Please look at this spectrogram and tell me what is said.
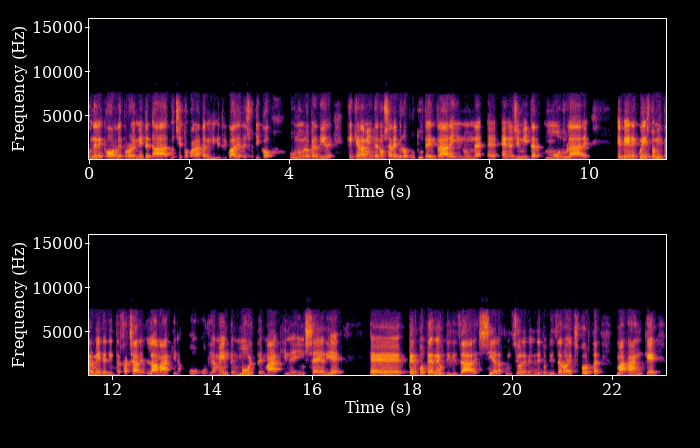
con delle corde probabilmente da 240 mm quadri, adesso dico un numero per dire, che chiaramente non sarebbero potute entrare in un eh, energy meter modulare. Ebbene, questo mi permette di interfacciare la macchina o ovviamente molte macchine in serie eh, per poterne utilizzare sia la funzione, abbiamo detto, di zero export, ma anche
